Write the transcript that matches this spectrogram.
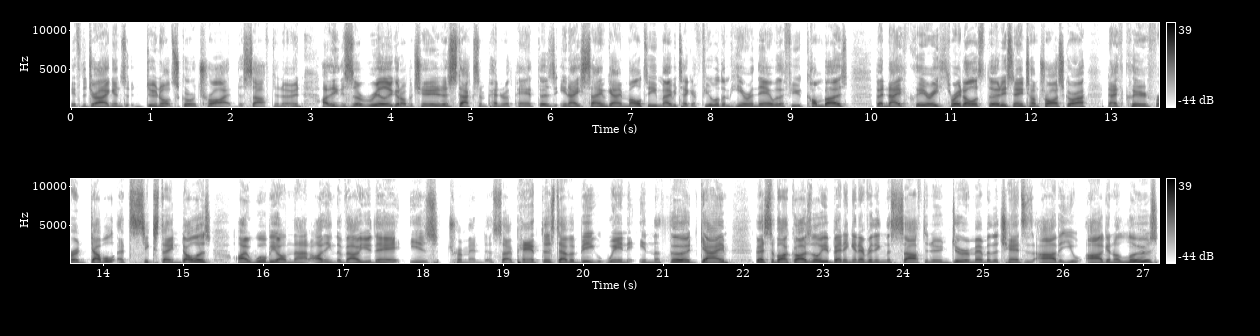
if the Dragons do not score a try this afternoon. I think this is a really good opportunity to stack some Penrith Panthers in a same game multi, maybe take a few of them here and there with a few combos. But Nath Cleary, $3.30 is an anytime try scorer. Nath Cleary for a double at $16. I will will be on that. I think the value there is tremendous. So Panthers to have a big win in the third game. Best of luck, guys, with all your betting and everything this afternoon. Do remember the chances are that you are going to lose.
